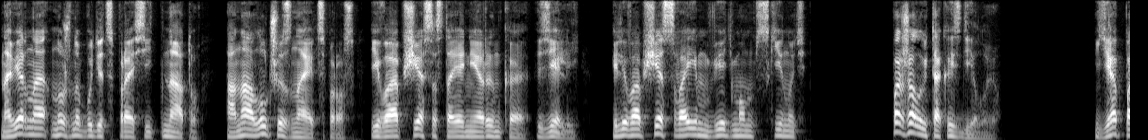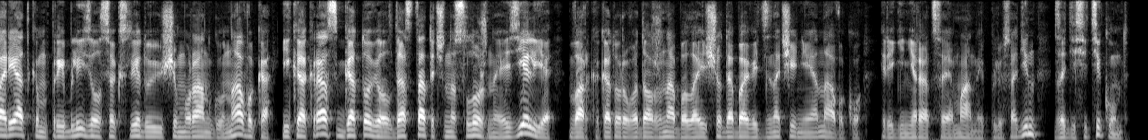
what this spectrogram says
Наверное, нужно будет спросить Нату. Она лучше знает спрос. И вообще состояние рынка зелий. Или вообще своим ведьмам скинуть. Пожалуй, так и сделаю. Я порядком приблизился к следующему рангу навыка и как раз готовил достаточно сложное зелье, варка которого должна была еще добавить значение навыку регенерация маны плюс один за 10 секунд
